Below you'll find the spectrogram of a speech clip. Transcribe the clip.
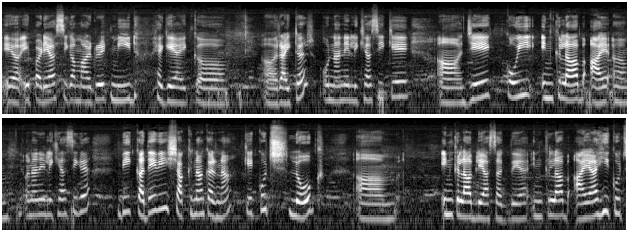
ਇਹ ਇਹ ਪੜਿਆ ਸੀਗਾ, ਮਾਰਗਰੇਟ ਮੀਡ ਹੈਗੇ ਆ ਇੱਕ ਰਾਈਟਰ, ਉਹਨਾਂ ਨੇ ਲਿਖਿਆ ਸੀ ਕਿ ਜੇ ਕੋਈ ਇਨਕਲਾਬ ਆਏ ਉਹਨਾਂ ਨੇ ਲਿਖਿਆ ਸੀਗਾ ਵੀ ਕਦੇ ਵੀ ਸ਼ੱਕ ਨਾ ਕਰਨਾ ਕਿ ਕੁਝ ਲੋਕ ਇਨਕਲਾਬ ਲਿਆ ਸਕਦੇ ਆ। ਇਨਕਲਾਬ ਆਇਆ ਹੀ ਕੁਝ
